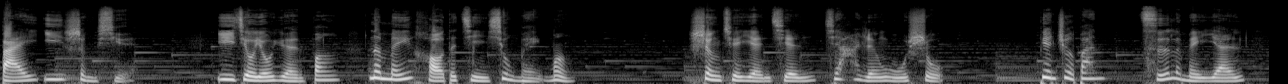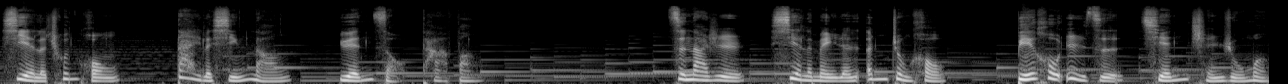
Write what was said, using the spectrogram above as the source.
白衣胜雪，依旧有远方那美好的锦绣美梦。胜却眼前佳人无数，便这般辞了美颜，谢了春红。带了行囊，远走他方。自那日谢了美人恩重后，别后日子前尘如梦。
